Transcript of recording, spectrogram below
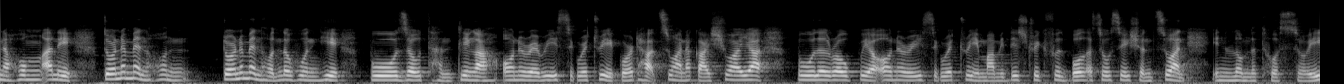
in a hong ani. Tournament hon tournament hon na hun hi pu zo thantlinga honorary secretary court ha chuan a kai shwaya pu la ro pia honorary secretary mami district football association chuan in lom na thosoi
